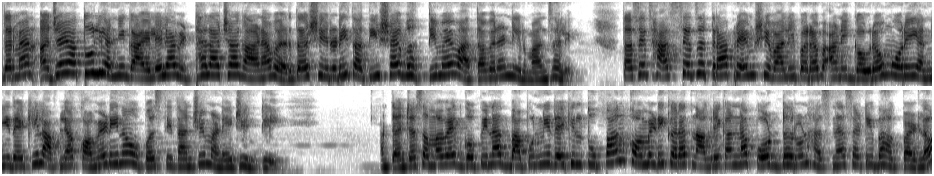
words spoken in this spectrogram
दरम्यान अजय अतुल यांनी गायलेल्या विठ्ठलाच्या गाण्यावर तर शिर्डीत अतिशय भक्तिमय वातावरण निर्माण झाले. तसेच हास्य जत्रा प्रेम शिवाली परब आणि गौरव मोरे यांनी देखील आपल्या कॉमेडीनं उपस्थितांची मने जिंकली. त्यांच्या समवेत गोपीनाथ बापूंनी देखील तुफान कॉमेडी करत नागरिकांना पोट धरून हसण्यासाठी भाग पाडलं.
